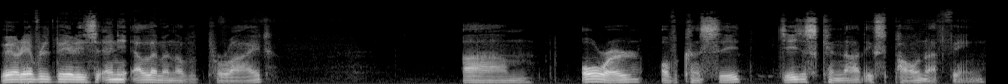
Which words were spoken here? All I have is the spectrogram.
Wherever there is any element of pride, um, or of conceit, Jesus cannot expound a thing.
